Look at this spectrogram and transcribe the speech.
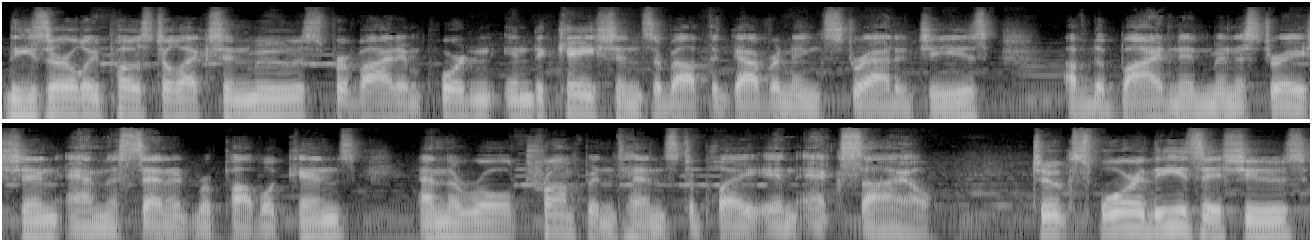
These early post election moves provide important indications about the governing strategies of the Biden administration and the Senate Republicans and the role Trump intends to play in exile. To explore these issues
